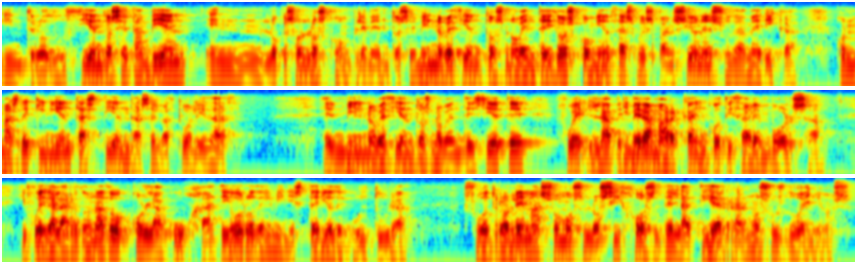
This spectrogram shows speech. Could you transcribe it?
introduciéndose también en lo que son los complementos. En 1992 comienza su expansión en Sudamérica, con más de 500 tiendas en la actualidad. En 1997 fue la primera marca en cotizar en bolsa y fue galardonado con la aguja de oro del Ministerio de Cultura. Su otro lema somos los hijos de la tierra, no sus dueños.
